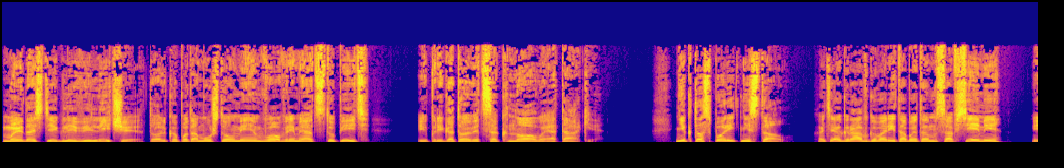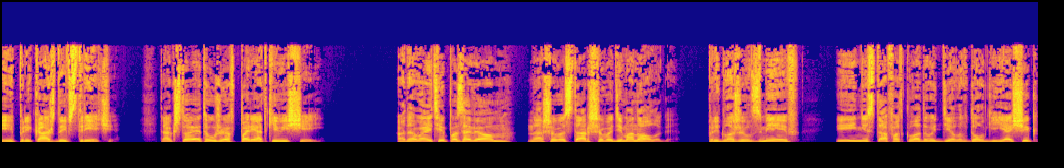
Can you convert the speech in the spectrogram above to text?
Мы достигли величия только потому, что умеем вовремя отступить и приготовиться к новой атаке. Никто спорить не стал, хотя граф говорит об этом со всеми и при каждой встрече. Так что это уже в порядке вещей. А давайте позовем нашего старшего демонолога. — предложил Змеев и, не став откладывать дело в долгий ящик,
